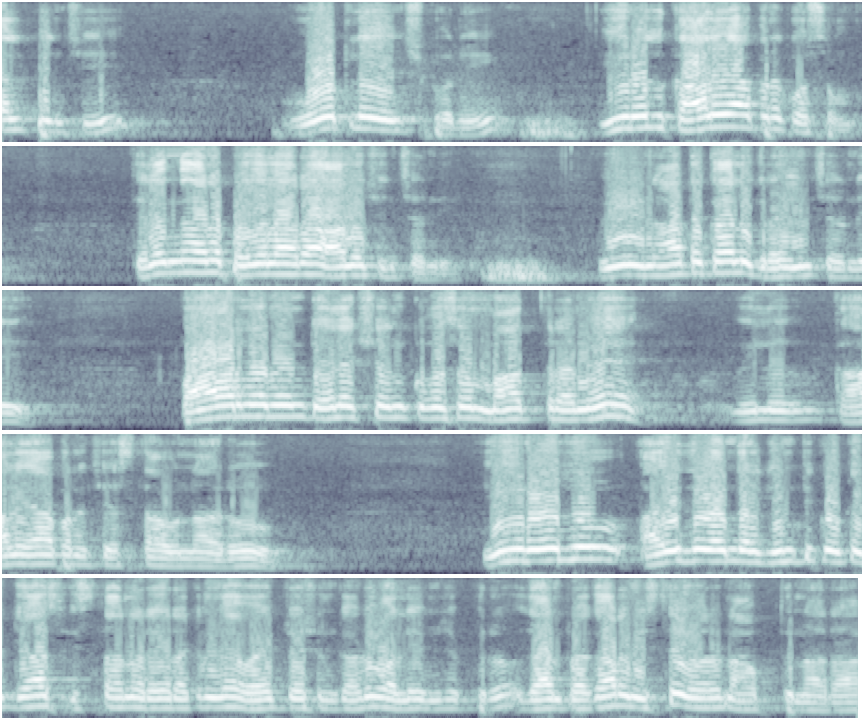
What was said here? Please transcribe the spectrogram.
కల్పించి ఓట్లు వేయించుకొని ఈరోజు కాలయాపన కోసం తెలంగాణ ప్రజలారా ఆలోచించండి. వీరి నాటకాలు గ్రహించండి. పార్లమెంట్ ఎలక్షన్ కోసం మాత్రమే వీళ్ళు కాలయాపన చేస్తూ ఉన్నారు. ఈరోజు ఐదు వందలకి ఇంటికి ఒక గ్యాస్ ఇస్తాన్నారు ఏ రకంగా వైట్ రేషన్ కార్డు వాళ్ళు ఏం చెప్పారు దాని ప్రకారం ఇస్తే ఎవరైనా ఆపుతున్నారా?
